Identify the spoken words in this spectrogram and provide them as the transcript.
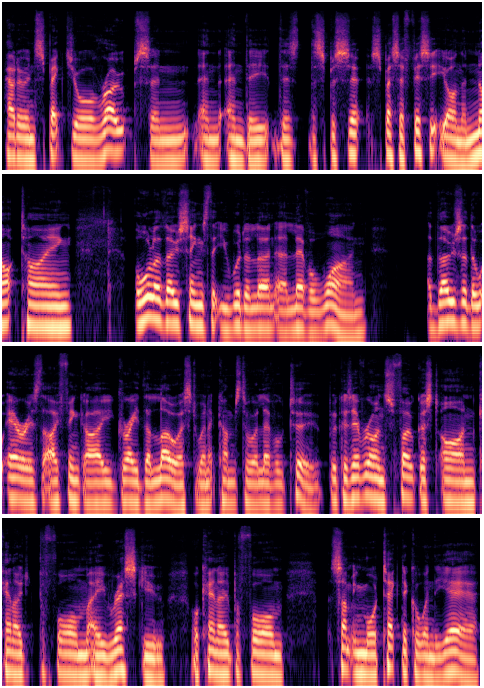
how to inspect your ropes and and and the the, the specificity on the knot tying, all of those things that you would have learned at a level one. Those are the areas that I think I grade the lowest when it comes to a level two because everyone's focused on can I perform a rescue or can I perform something more technical in the air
